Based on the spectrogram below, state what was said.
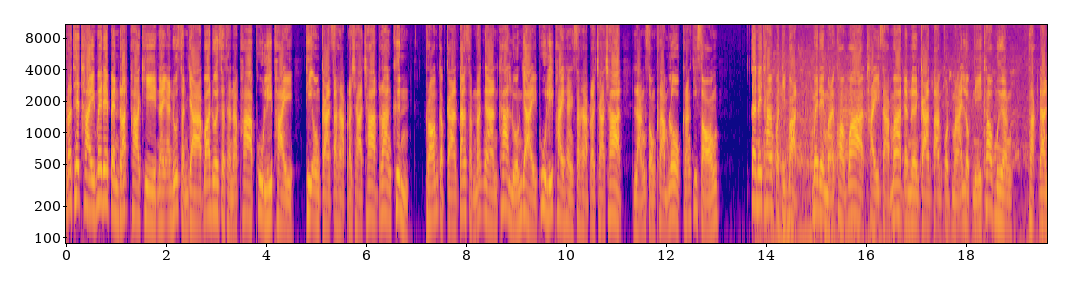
ประเทศไทยไม่ได้เป็นรัฐภาคีในอนุสัญญาว่าด้วยสถานภาพผู้ลี้ภัย ที่องค์การสหประชาชาติร่างขึ้น พร้อมกับการตั้งสำนักงานข้าหลวงใหญ่ผู้ลี้ภัยแห่งสหประชาชาติ หลังสงครามโลกครั้งที่สองแต่ในทางปฏิบัติไม่ได้หมายความว่าไทยสามารถดำเนินการตามกฎหมายหลบหนีเข้าเมือง ผลักดัน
